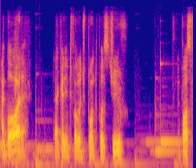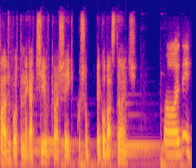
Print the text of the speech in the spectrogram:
Agora, já que a gente falou de ponto positivo, eu posso falar de um ponto negativo que eu achei que puxou, pegou bastante? Pode.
